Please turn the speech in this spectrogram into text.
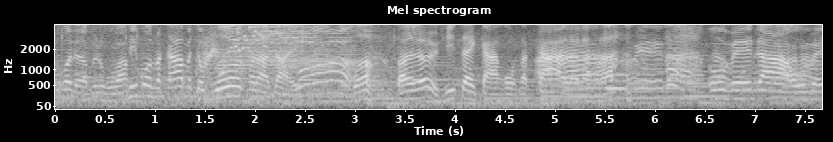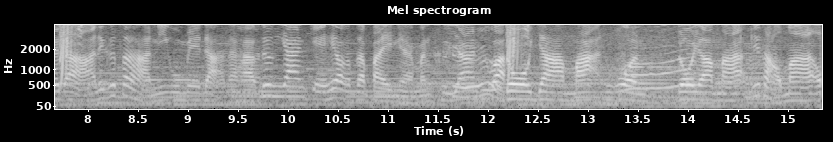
ทุกคนเดี๋ยวเราไปดูกันว่าที่โอซาก้ามันจะเวอร์ขนาดไหนเวอร์เวอร์ตอนนี้เราอยู่ที่ใจกลางโอซาก้าแล้วนะคะอูเมดะอูเมดะอูเมดะอันนี้คือสถานีอูเมดะนะครับซึ่งย่านเกย์ที่เราจะไปเนี่ยมันคือย่านที่ว่าโดยามะทุกคน โดยามะที่เถามาโอ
